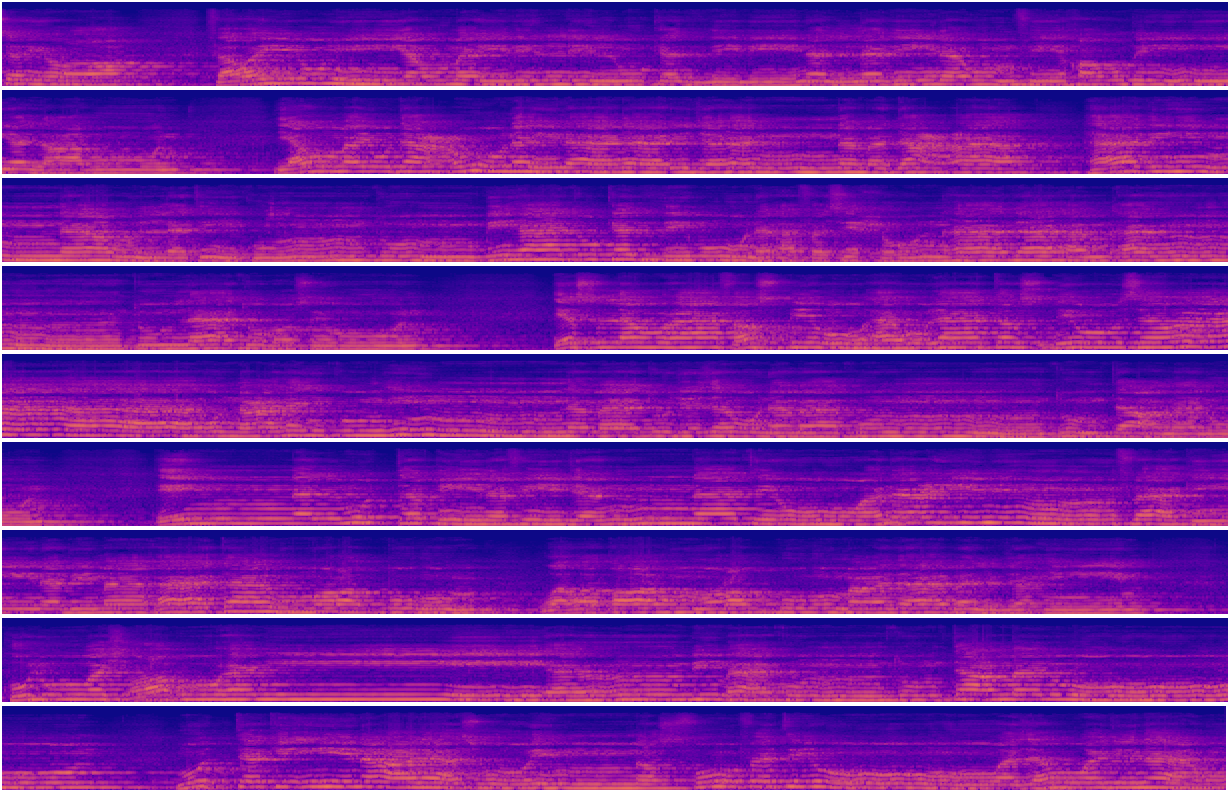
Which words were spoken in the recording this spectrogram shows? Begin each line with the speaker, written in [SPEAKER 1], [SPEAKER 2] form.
[SPEAKER 1] سيرا فويل يومئذ للمكذبين الذين هم في خوض يلعبون. يوم يدعون إلى نار جهنم دعا. هذه النار التي كنتم بها تكذبون. أفسحر هذا أم أنتم اصلوها فاصبروا أو لا تصبروا سواء عليكم إنما تجزون ما كنتم تعملون. إن المتقين في جنات ونعيم فاكهين بما آتاهم ربهم ووقاهم ربهم عذاب الجحيم. كلوا واشربوا هنيئا بما كنتم تعملون. متكئين على سرر مصفوفة وزوجناهم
